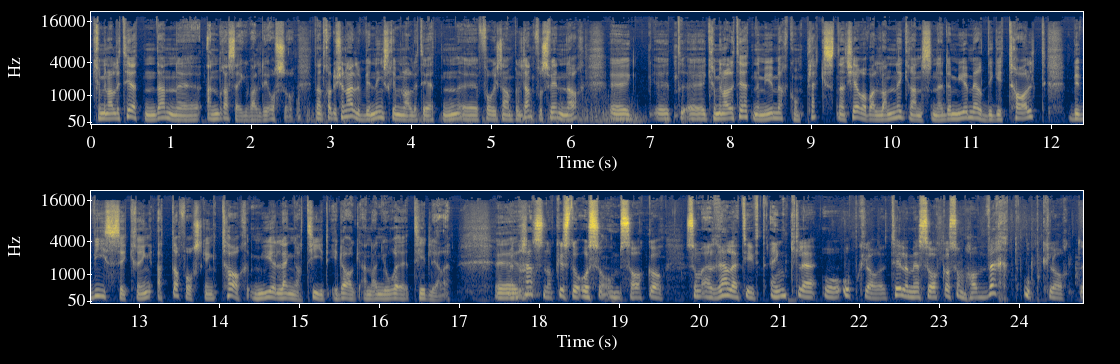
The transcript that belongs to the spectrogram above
kriminaliteten den eh, endrer seg veldig også. Den tradisjonelle vinningskriminaliteten eh, f.eks. Den forsvinner. Eh, kriminaliteten er mye mer kompleks. Den skjer over landegrensene. Det er mye mer digitalt. Bevissikring, etterforskning tar mye lengre tid i dag enn den gjorde tidligere. Men her snakkes det også om saker som er relativt enkle å oppklare. Til og med saker som har vært oppklart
